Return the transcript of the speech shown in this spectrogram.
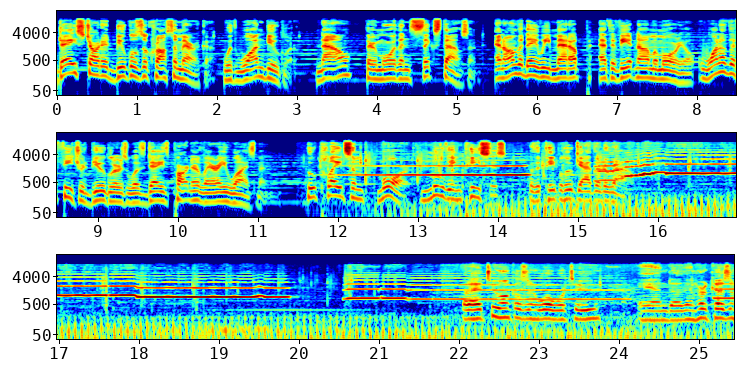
Day started Bugles Across America with one bugler. Now, there are more than 6,000. And on the day we met up at the Vietnam Memorial, one of the featured buglers was Day's partner Larry Wiseman, who played some more moving pieces for the people who gathered around. But I had two uncles in World War II, and uh, then her cousin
